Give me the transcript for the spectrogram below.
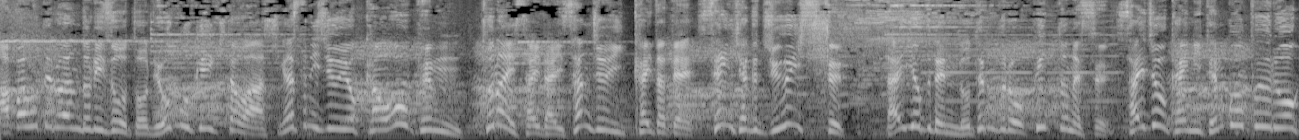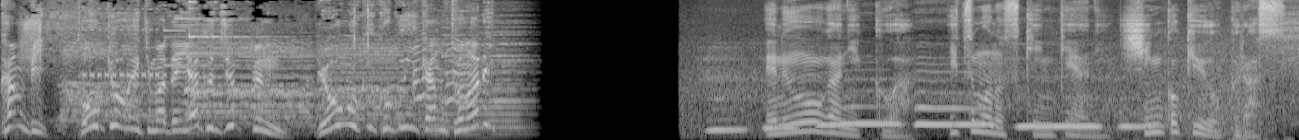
アパホテルリゾート両国駅タワー4月24日オープン。都内最大31階建て1111室。大浴殿露天風呂フィットネス最上階に展望プールを完備。東京駅まで約10分。両国国技館隣。N オーガニックはいつものスキンケアに深呼吸をプラス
